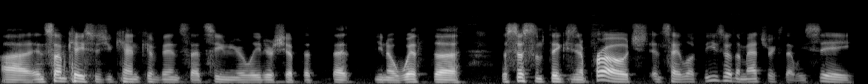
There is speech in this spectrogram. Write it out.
Uh, in some cases you can convince that senior leadership that that you know with the the system thinking approach and say, look, these are the metrics that we see.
